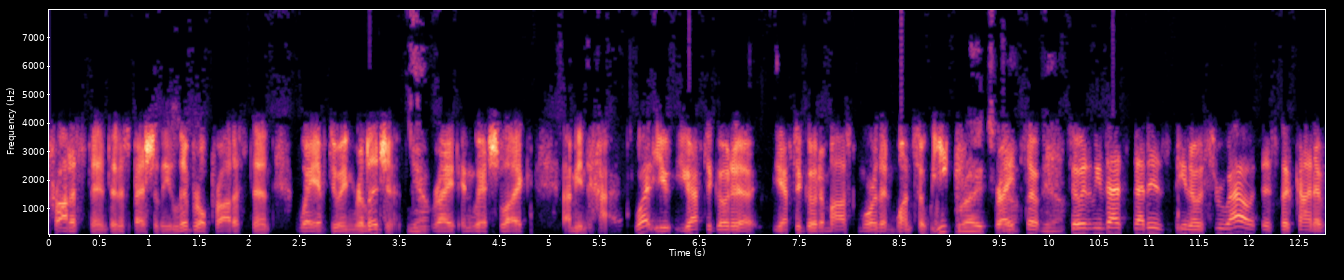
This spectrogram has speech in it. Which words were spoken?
Protestant and especially liberal Protestant way of doing religion, Yeah. right? In which, like, I mean, how, what you you have to go to you have to go to mosque more than once a week, Right. right? Yeah. So, yeah. so I mean that that is you know throughout this the kind of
